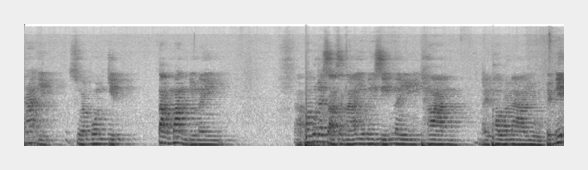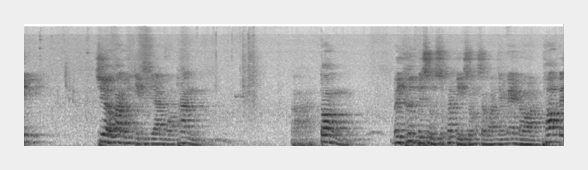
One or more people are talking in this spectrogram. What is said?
พระอีก สวดมนต์จิตตั้งมั่นอยู่ในพระพุทธศาสนาอยู่ในศีลในทานในภาวนาอยู่เป็นนิด เชื่อว่าดวงจิตวิญญาณของท่านต้องได้ขึ้นไปสู่สุคติสงสวรรค์อย่างแน่นอน เพราะได้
